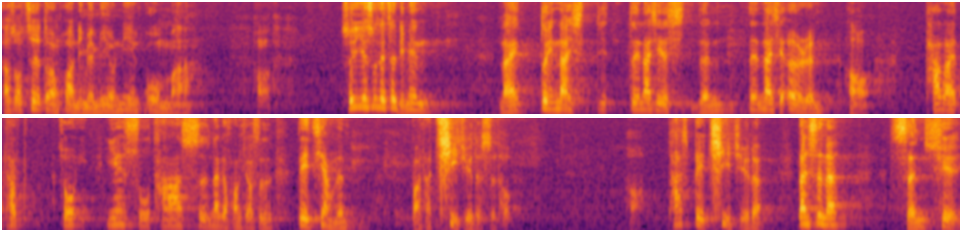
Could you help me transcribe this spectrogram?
他说：“这段话你们没有念过吗？”好，所以耶稣在这里面来对那些。对那些人，对那些恶人，哦，他来他说，耶稣他是那个黄角石，被匠人把他弃绝的石头，好，他是被弃绝的，但是呢，神却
